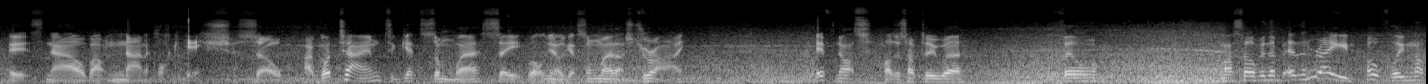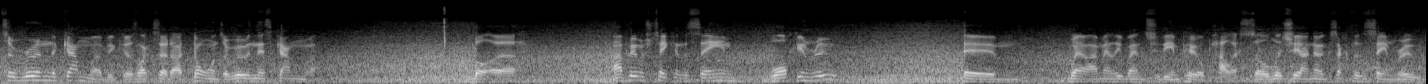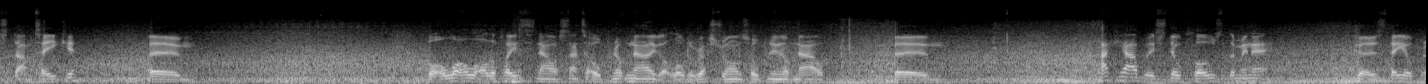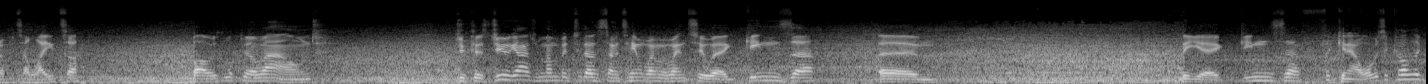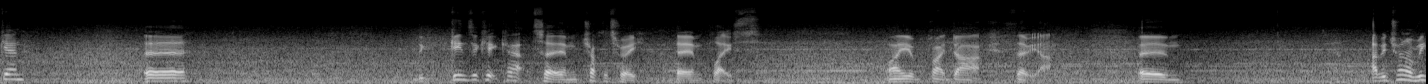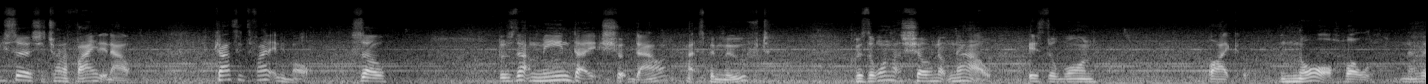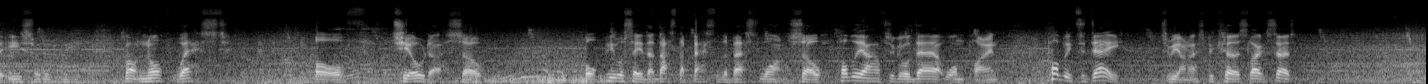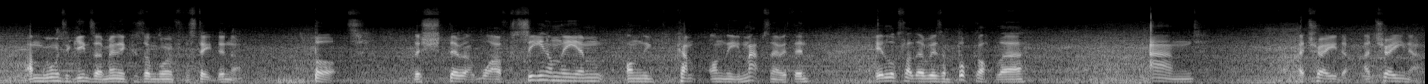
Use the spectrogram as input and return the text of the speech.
It's now about 9 o'clock-ish, so I've got time to get somewhere, say, well, you know, get somewhere that's dry. If not, I'll just have to uh, film myself in the, in the rain. Hopefully not to ruin the camera, because like I said, I don't want to ruin this camera. But uh, I'm pretty much taking the same walking route. Um, well, I mainly went to the Imperial Palace, so literally I know exactly the same route that I'm taking. Um, but a lot, a lot of the places now are starting to open up now. You've got a load of restaurants opening up now. Um, Akihabara is still closed at the minute because they open up until later. But I was looking around because do you guys remember in 2017 when we went to uh, Ginza, um, the uh, Ginza, freaking hell, what was it called again? Uh, the Ginza Kit Kat um, chocolatery um, place. Why are you quite dark? There we are. Um, I've been trying to research it, trying to find it now. Can't seem to find it anymore. So, does that mean that it's shut down? That's been moved? Because the one that's showing up now is the one like north, well, never east, sort of, about northwest of Chiyoda. So, but people say that that's the best of the best one. So probably I have to go there at one point. Probably today, to be honest, because like I said, I'm going to Ginza mainly because I'm going for the state dinner. But the, the what I've seen on the um, on the camp on the maps and everything, it looks like there is a book off there and a trader, a trainer,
